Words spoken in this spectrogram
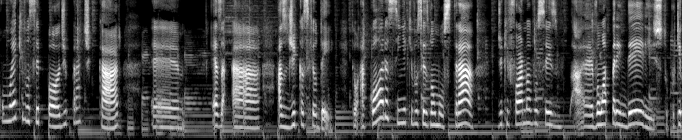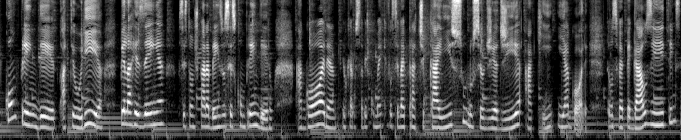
como é que você pode praticar é, as, a, as dicas que eu dei. Então, agora sim é que vocês vão mostrar de que forma vocês é, vão aprender isto, porque compreender a teoria pela resenha, vocês estão de parabéns, vocês compreenderam. Agora eu quero saber como é que você vai praticar isso no seu dia a dia, aqui e agora. Então você vai pegar os itens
